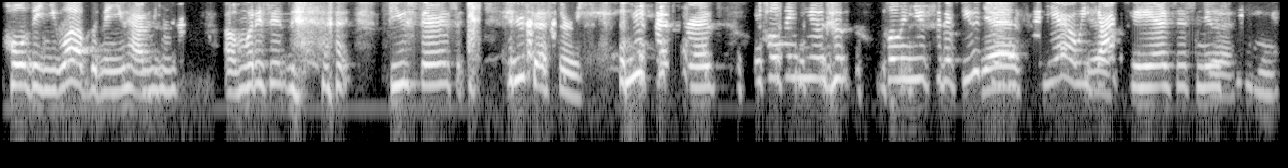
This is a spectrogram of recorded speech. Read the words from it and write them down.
holding you up, but then you have mm-hmm. the, um, what is it? Fusters. Fusters. Fusters pulling you pulling you to the future. Yes. yeah, we yes. got you. Here's this new yes. thing.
